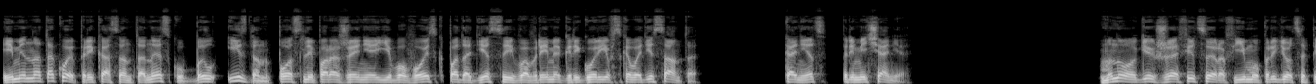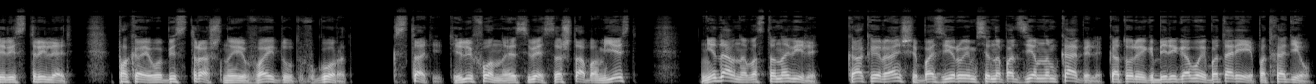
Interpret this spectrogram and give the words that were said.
Именно такой приказ Антонеску был издан после поражения его войск под Одессой во время Григорьевского десанта. Конец примечания. Многих же офицеров ему придется перестрелять, пока его бесстрашные войдут в город. Кстати, телефонная связь со штабом есть? Недавно восстановили. Как и раньше, базируемся на подземном кабеле, который к береговой батарее подходил.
